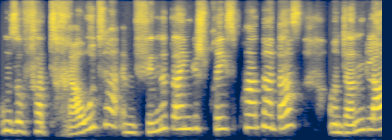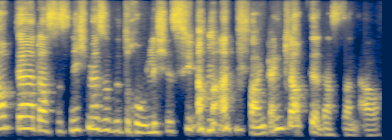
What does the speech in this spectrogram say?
umso vertrauter empfindet dein Gesprächspartner das und dann glaubt er, dass es nicht mehr so bedrohlich ist wie am Anfang. Dann glaubt er das dann auch.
